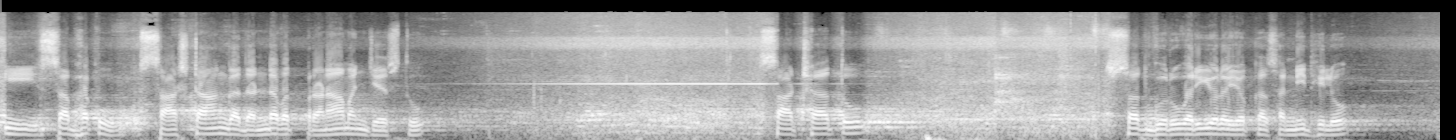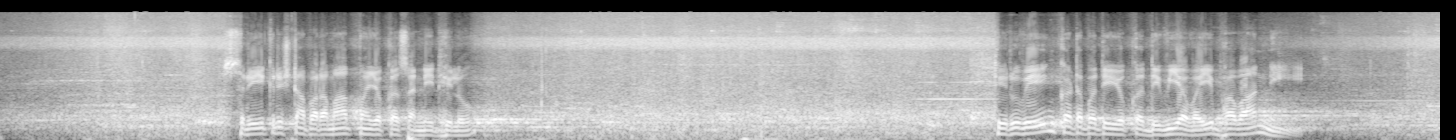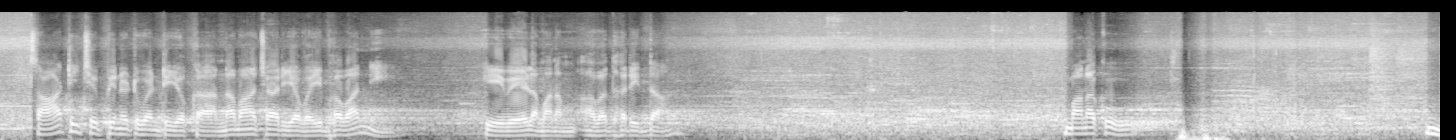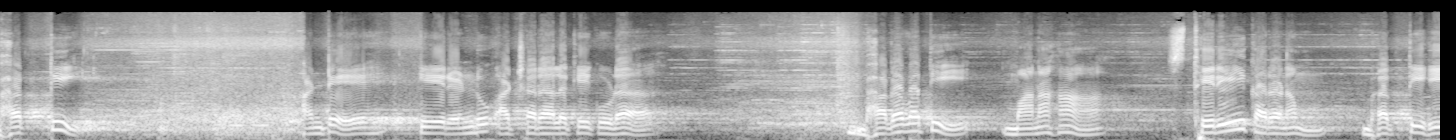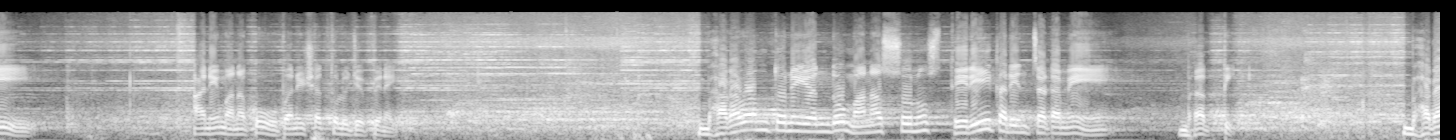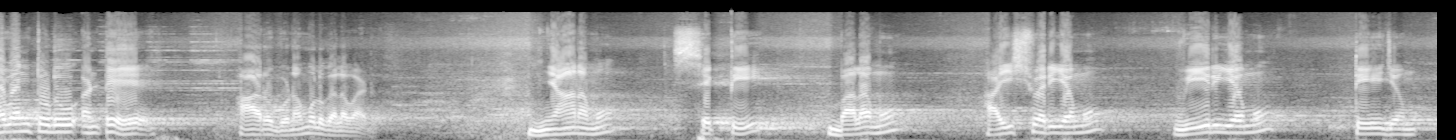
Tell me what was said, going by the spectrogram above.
ఈ సభకు సాష్టాంగ దండవత్ ప్రణామం చేస్తూ సాక్షాత్తు సద్గురువర్యుల యొక్క సన్నిధిలో శ్రీకృష్ణ పరమాత్మ యొక్క సన్నిధిలో తిరువేంకటపతి యొక్క దివ్య వైభవాన్ని చాటి చెప్పినటువంటి యొక్క అన్నమాచార్య వైభవాన్ని ఈవేళ మనం అవధరిద్దాం. మనకు భక్తి అంటే ఈ రెండు అక్షరాలకి కూడా భగవతి మనహ స్థిరీకరణం భక్తి అని మనకు ఉపనిషత్తులు చెప్పినాయి భగవంతుని యందు మనస్సును స్థిరీకరించటమే భక్తి. భగవంతుడు అంటే ఆరు గుణములు గలవాడు. జ్ఞానము శక్తి బలము ఐశ్వర్యము వీర్యము తేజము.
